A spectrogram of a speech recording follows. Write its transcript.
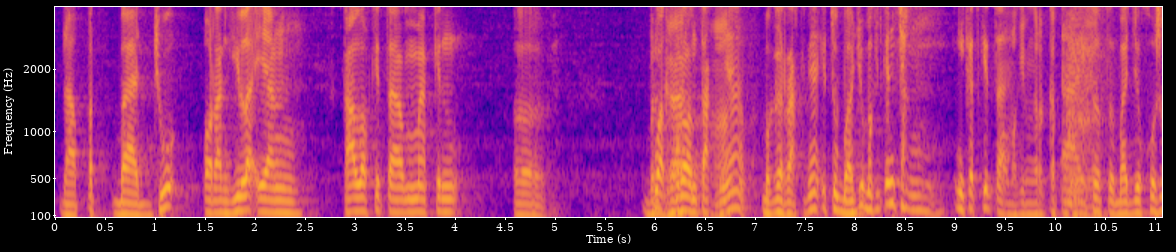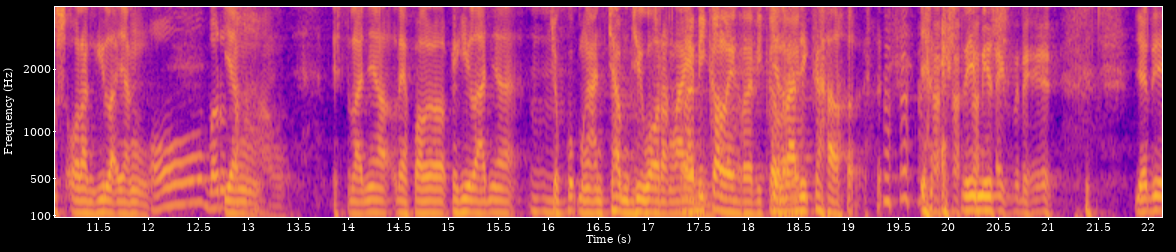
Dapat baju orang gila yang kalau kita makin kuat Bergerak. berontaknya, bergeraknya itu baju makin kencang ngikat kita. Oh, makin ngereket Nah, itu tuh baju khusus orang gila yang Oh, baru yang tahu. istilahnya level kegilanya cukup mengancam jiwa orang lain. Radikal yang radikal. yang ya. radikal, yang ekstremis. Jadi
